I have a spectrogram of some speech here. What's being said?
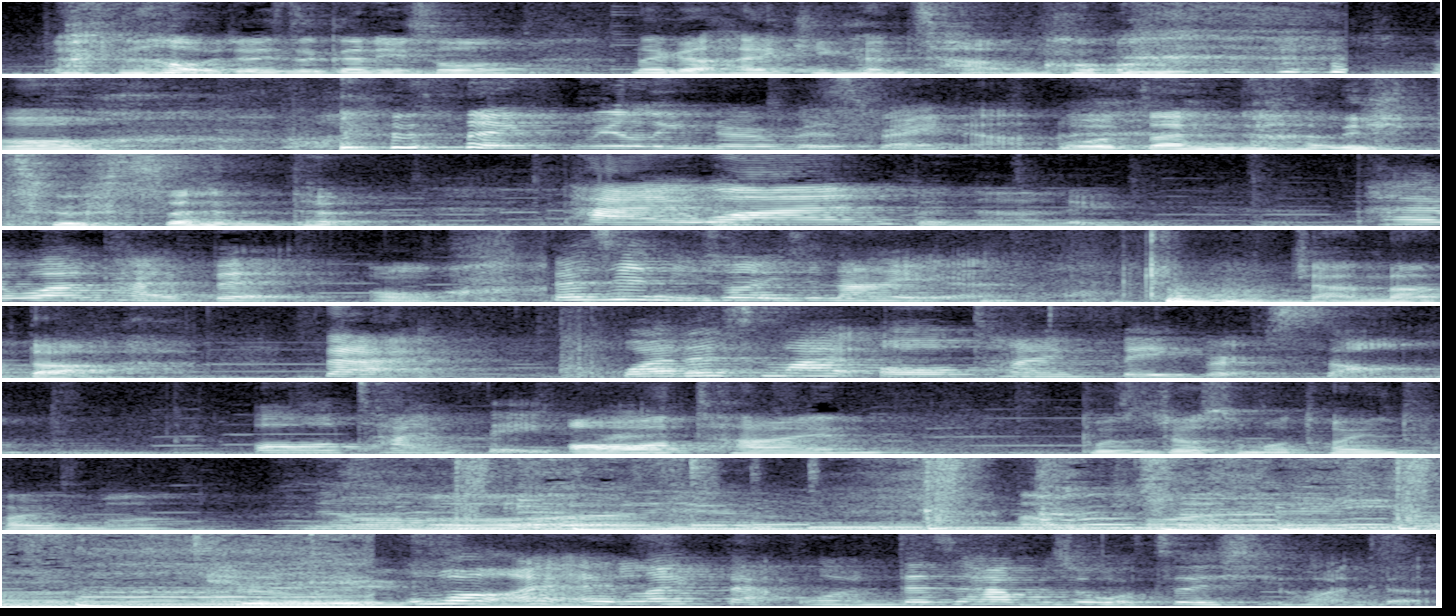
然后我就一直跟你说，那个 hiking 很长哦。哦，like really nervous right now。我在哪里出生的？台湾，在哪里？台湾台北。哦，但是你说你是哪里人？加拿大。再来，What is my all-time favorite song? All-time favorite. All time，不是叫什么 Twenty Twenty 吗 No. Are you? I'm twenty. Truly. Well, I I like that one，但是它不是我最喜欢的。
